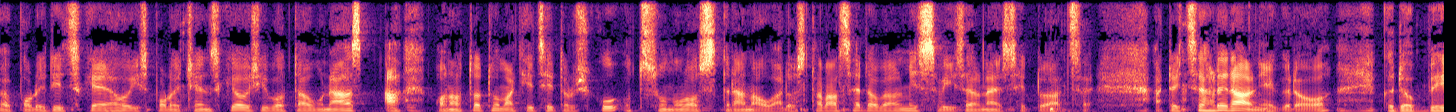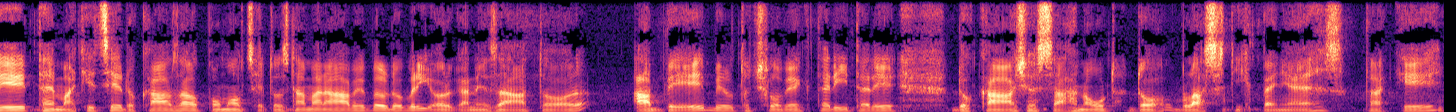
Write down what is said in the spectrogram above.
eh, politického i společenského života u nás a ono to tu matici trošku odsunulo stranou a dostala se do velmi svízelné situace. A teď se hledal někdo, kdo by té matici dokázal pomoci. To znamená, aby byl dobrý organizátor aby byl to člověk, který tedy dokáže sahnout do vlastních peněz taky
